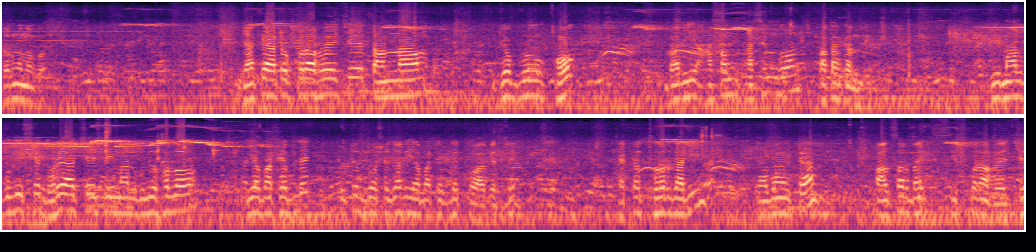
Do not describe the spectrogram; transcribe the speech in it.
ধর্মনগর। যাকে আটক করা হয়েছে তার নাম জবরুল হক, বাড়ি আসাম আসিমগঞ্জ পাতারকান্দি। যে মালগুলি সে ধরে আছে, সেই মালগুলি হলো ইয়াবা ট্যাবলেট। টোটাল দশ হাজার ইয়াবা ট্যাবলেট পাওয়া গেছে। একটা থর গাড়ি এবং একটা পালসার বাইক সিজ করা হয়েছে।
